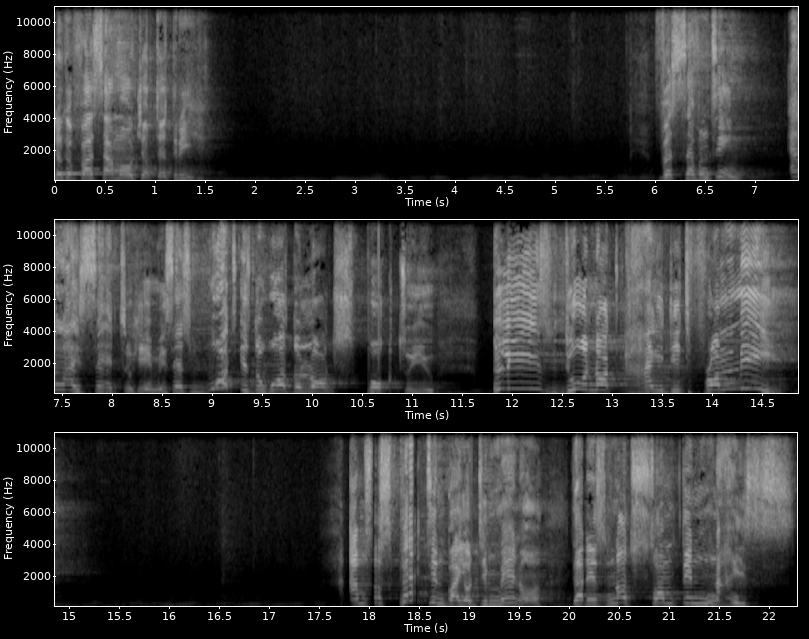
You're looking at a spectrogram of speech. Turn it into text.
Look at First Samuel chapter 3. Verse 17. Eli said to him, He says, What is the word the Lord spoke to you? Please do not hide it from me. I'm suspecting by your demeanor that is not something nice,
